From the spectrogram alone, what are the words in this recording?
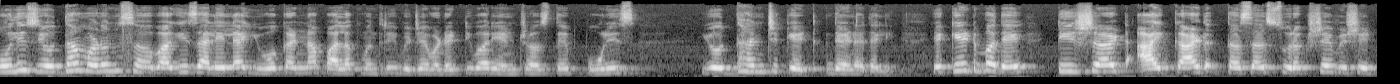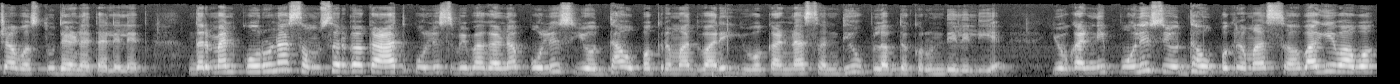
पोलीस योद्धा म्हणून सहभागी झालेल्या युवकांना पालकमंत्री विजय वडेट्टीवार यांच्या हस्ते पोलीस योद्धांची किट देण्यात आली. या किटमध्ये टी शर्ट आय कार्ड तसंच सुरक्षेविषयीच्या वस्तू देण्यात आलेल्या आहेत. दरम्यान कोरोना संसर्ग काळात पोलीस विभागानं पोलीस योद्धा उपक्रमाद्वारे युवकांना संधी उपलब्ध करून दिलेली आहे. युवकांनी पोलीस योद्धा उपक्रमात सहभागी व्हावं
